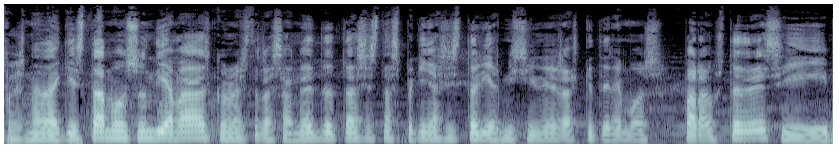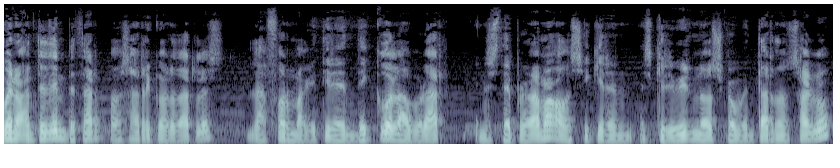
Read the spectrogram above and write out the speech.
Pues nada, aquí estamos un día más con nuestras anécdotas, estas pequeñas historias misioneras que tenemos para ustedes. Y bueno, antes de empezar, vamos a recordarles la forma que tienen de colaborar en este programa o si quieren escribirnos, comentarnos algo.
